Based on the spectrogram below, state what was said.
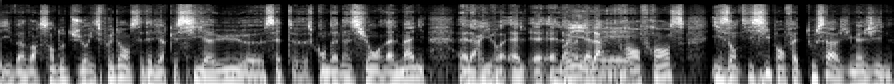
il va avoir sans doute jurisprudence. C'est-à-dire que s'il y a eu euh, cette euh, condamnation en Allemagne, elle arrivera, elle, elle, elle arrivera en France. Ils anticipent en fait tout ça, j'imagine.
